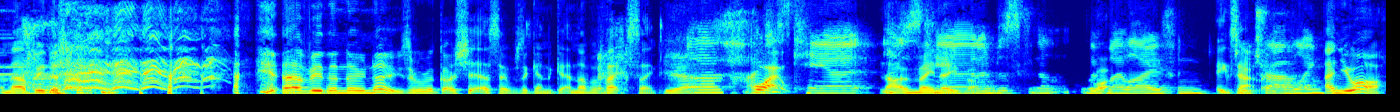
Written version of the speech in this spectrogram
and that'll be the that'll be the new news. We've got to shit ourselves again to get another vaccine. yeah. Uh, I Right. just can't. No, I just me can't. neither. I'm just gonna live Right. my life and exactly keep traveling. and you are.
